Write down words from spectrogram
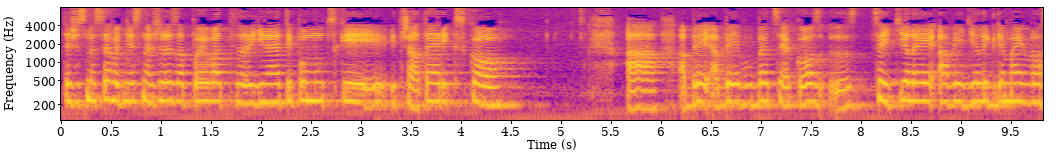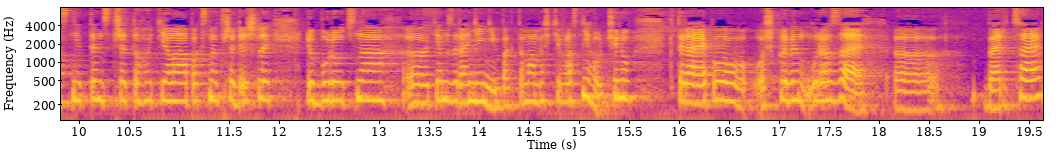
Takže jsme se hodně snažili zapojovat jiné ty pomůcky, i třeba TRXko, a aby, aby vůbec jako cítili a věděli, kde mají vlastně ten střed toho těla a pak jsme předešli do budoucna eh, těm zraněním. Pak tam mám ještě vlastně holčinu, která je po ošklivém úraze eh, berce,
